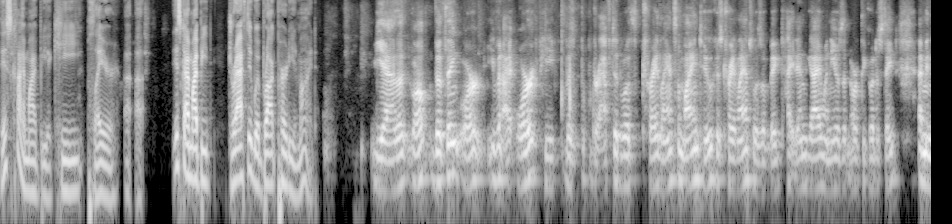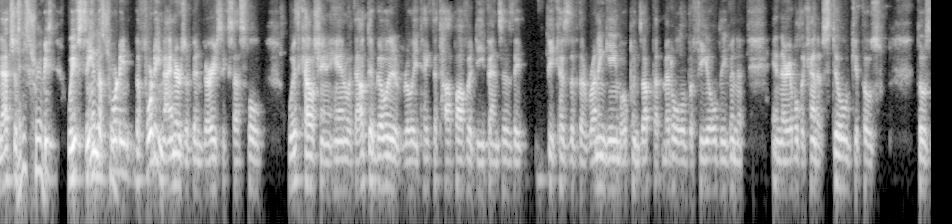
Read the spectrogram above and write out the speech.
This guy might be a key player. Uh, uh, this guy might be drafted with Brock Purdy in mind. Yeah, the, well, the thing, or even I, or he was drafted with Trey Lance in mind too, because Trey Lance was a big tight end guy when he was at North Dakota State. I mean, that's just that true. We, have seen that the 40, true. the 49ers have been very successful with Kyle Shanahan without the ability to really take the top off of defenses. They because of the running game opens up that middle of the field, even and they're able to kind of still get those those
